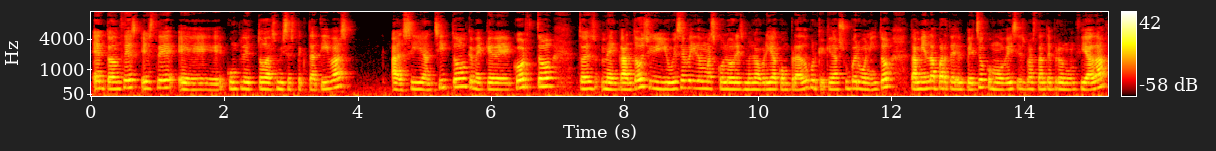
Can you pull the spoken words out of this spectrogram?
Entonces, este eh, cumple todas mis expectativas, así anchito, que me quede corto. Entonces me encantó, si hubiese pedido más colores me lo habría comprado porque queda súper bonito. También la parte del pecho, como veis, es bastante pronunciada.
